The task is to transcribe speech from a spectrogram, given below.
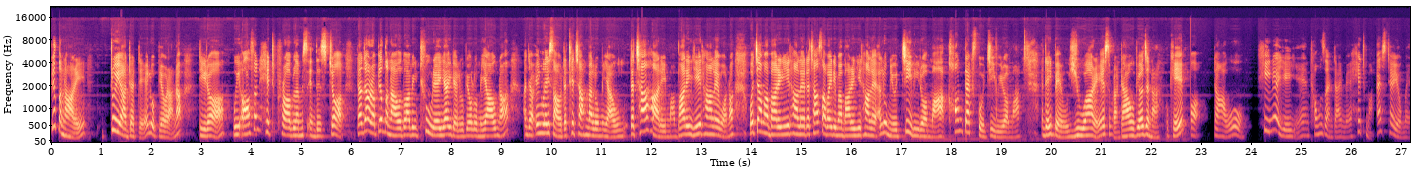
ပြဿနာတွေ တွေ့ရတတ်တယ်လို့ပြောတာเนาะဒီတော့ we often hit problems in this job ဒါကြောင့်တော့ပြဿနာကိုသွားပြီးထုတယ်ရိုက်တယ်လို့ပြောလို့မရဘူးเนาะအဲကြောင့်အင်္ဂလိပ်စာကိုတစ်ထစ်ချမှတ်လို့မရဘူးတခြားဟာတွေမှာဘာတွေရေးထားလဲပေါ့เนาะဝက်ကြမှာဘာတွေရေးထားလဲတခြားစာပိုက်တွေမှာဘာတွေရေးထားလဲအဲ့လိုမျိုးကြည့်ပြီးတော့မှ context ကိုကြည့်ပြီးတော့မှအတိတ်ပဲကိုယူရတယ်ဆိုတာဒါကိုပြောချင်တာ okay ဟောဒါကို he နဲ့ရေးရင်ထုံးစံတိုင်းပဲ hit မှာ s ထည့်ရုံပဲ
